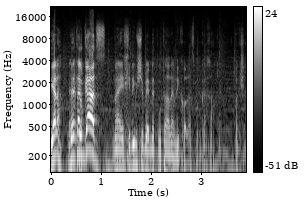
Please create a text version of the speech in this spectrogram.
יאללה, מטל לא. גאדס! מהיחידים שבאמת מותר להם לקרוא לעצמו ככה. בבקשה.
